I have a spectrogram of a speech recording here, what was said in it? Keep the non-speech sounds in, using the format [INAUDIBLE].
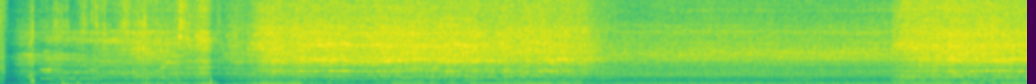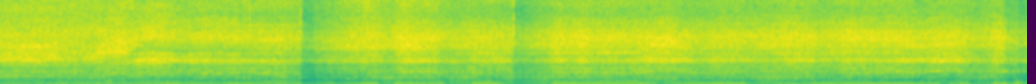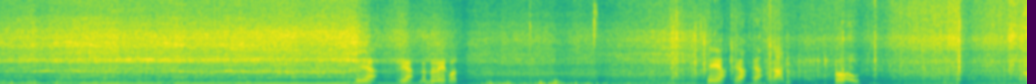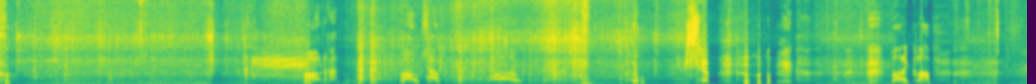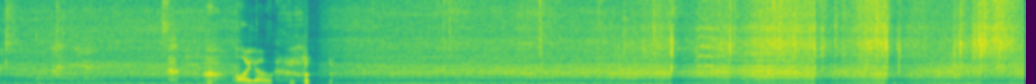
Ja, ja, dan beweegt wat. Ja, ja, ja, daar gaat hij. Oh. [LAUGHS] Oh, daar gaat. Wow, zo. Wow. [LAUGHS] Zo. [LAUGHS] Wat een klap. Oh joh. [LAUGHS]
